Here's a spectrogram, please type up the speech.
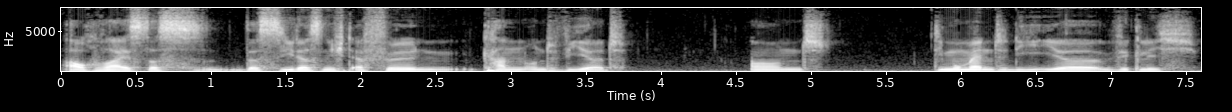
auch weiß, dass, dass sie das nicht erfüllen kann und wird. Und die Momente, die ihr wirklich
